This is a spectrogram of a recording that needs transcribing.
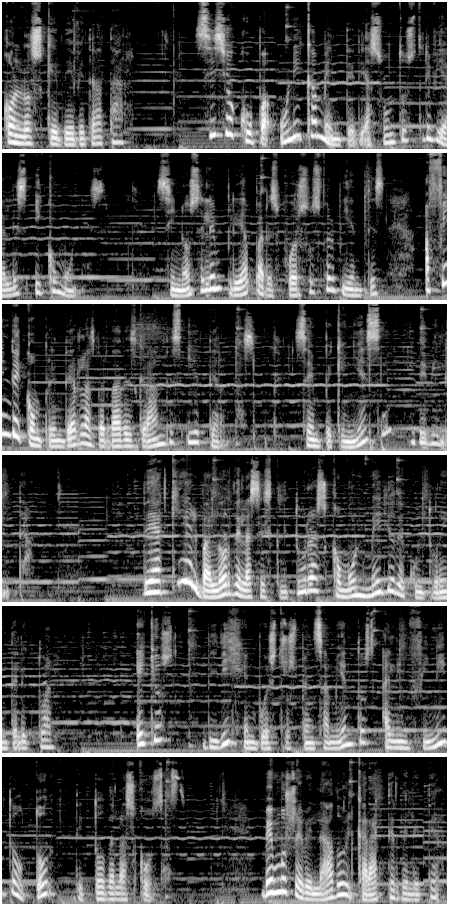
con los que debe tratar. Si se ocupa únicamente de asuntos triviales y comunes, si no se le emplea para esfuerzos fervientes a fin de comprender las verdades grandes y eternas. Se empequeñece y debilita. De aquí el valor de las escrituras como un medio de cultura intelectual. Ellos dirigen vuestros pensamientos al infinito autor de todas las cosas. Vemos revelado el carácter del Eterno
